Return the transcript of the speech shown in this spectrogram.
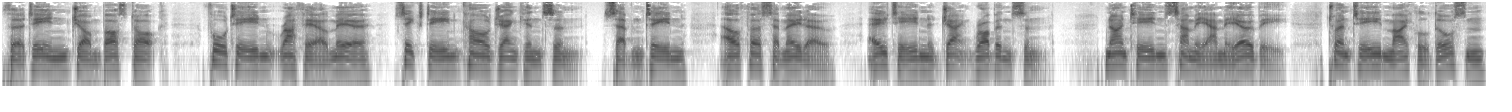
13. John Bostock. 14. Raphael Mir. 16. Carl Jenkinson. 17. Alpha Semedo. 18. Jack Robinson. 19. Sammy Ameobi. 20. Michael Dawson.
